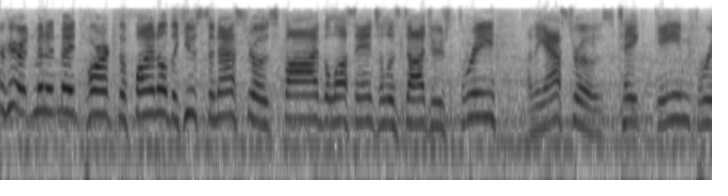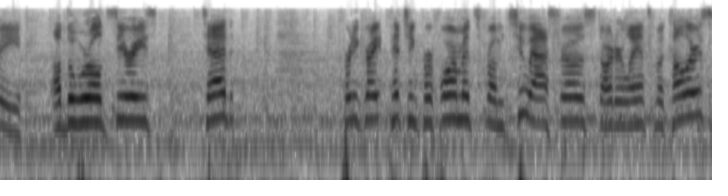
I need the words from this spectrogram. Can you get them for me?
We're here at Minute Maid Park, the final, the Houston Astros 5, the Los Angeles Dodgers 3, and the Astros take game 3 of the World Series. Ted, pretty great pitching performance from two Astros, starter Lance McCullers,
